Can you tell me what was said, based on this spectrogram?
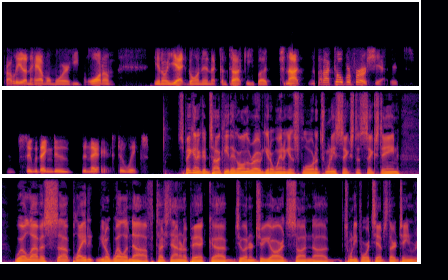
probably doesn't have them where he'd want them, you know, yet going into Kentucky. But it's not not October first yet. It's see what they can do the next two weeks. Speaking of Kentucky, they go on the road, get a win against Florida, twenty six to sixteen. Will Levis uh, played you know well enough, touchdown and a pick, uh, 202 yards on uh, 24 tips, 13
